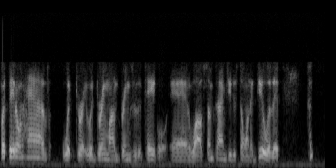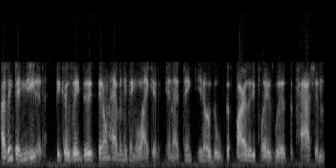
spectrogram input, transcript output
but they don't have what Dray, what Draymond brings to the table. And while sometimes you just don't want to deal with it, I think they need it because they they don't have anything like it, and I think you know the the fire that he plays with, the passion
